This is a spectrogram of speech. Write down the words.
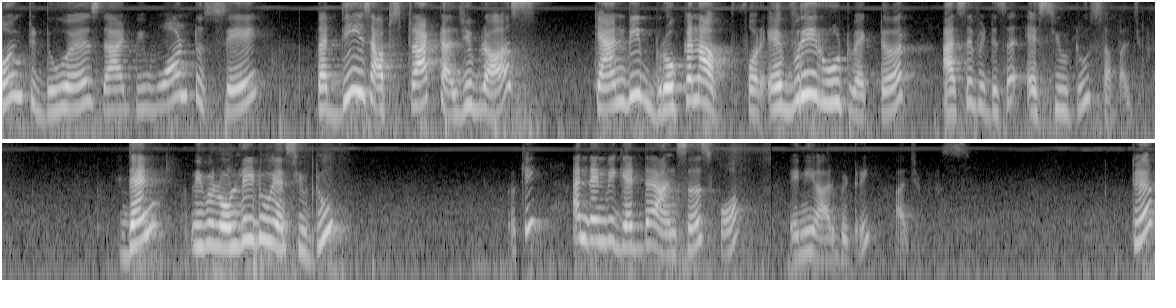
going to do is that we want to say that these abstract algebras can be broken up for every root vector as if it is a SU2 subalgebra. Then we will only do SU2 okay, and then we get the answers for any arbitrary algebras. Clear?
